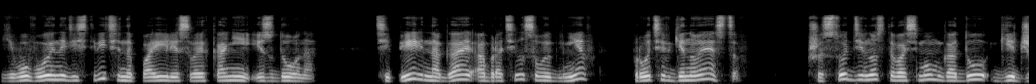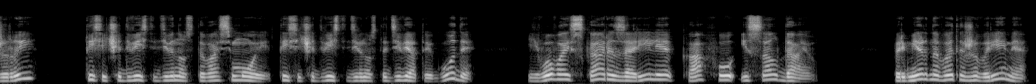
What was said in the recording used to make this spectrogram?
его воины действительно поили своих коней из Дона. Теперь Нагай обратил свой гнев против генуэзцев. В 698 году Гиджры 1298-1299 годы его войска разорили Кафу и Салдаю. Примерно в это же время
